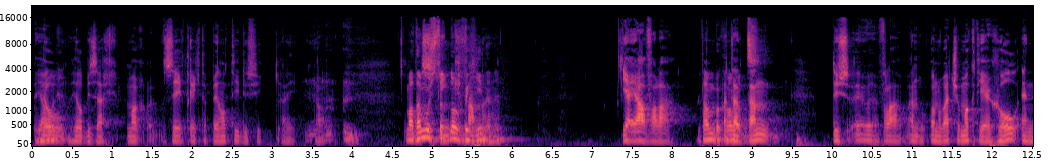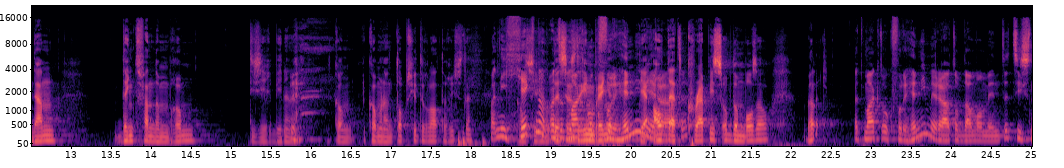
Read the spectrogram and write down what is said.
Heel, heel bizar, maar zeer terechte penalty. Dus ik, allee, ja. maar dan moest het nog beginnen. Hè. ja, ja, voilà. Dan begon Want het. dat, dan, dus, eh, voilà, en Onwatje maakt die een goal en dan denkt Van den Brom, het is hier binnen. Ik kan, ik me een topschutter laten rusten. Maar niet gek, nou, want het maakt ook voor hen niet die altijd uit. crap is op de Bosel. Welk? Het maakt ook voor hen niet meer uit op dat moment. Het is 0-2,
